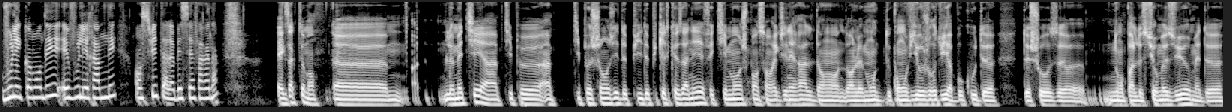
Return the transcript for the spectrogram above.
Vous les commandez et vous les ramenez ensuite à la BCF Arena? Exactement. Euh, le métier a un petit peu, un petit peu changé depuis, depuis quelques années. Effectivement, je pense en règle générale, dans, dans le monde qu'on vit aujourd'hui, il y a beaucoup de, de choses. Euh, nous, on parle de sur-mesure, mais de,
